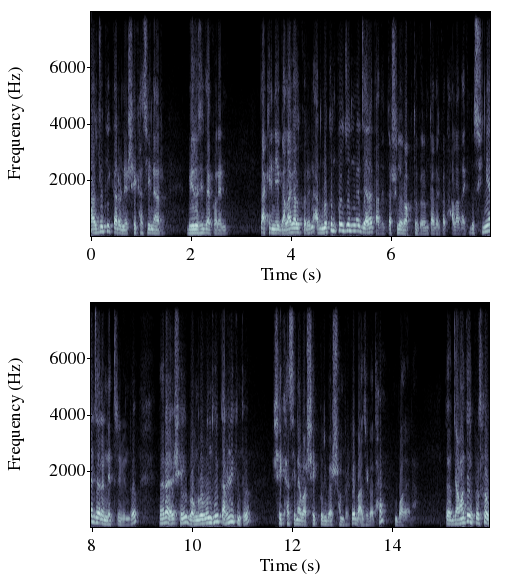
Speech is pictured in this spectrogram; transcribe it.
রাজনৈতিক কারণে শেখ হাসিনার বিরোধিতা করেন, তাকে নিয়ে গালাগাল করেন, আর নতুন প্রজন্মের যারা, তাদের তো আসলে রক্ত গরম তাদের কথা আলাদা। কিন্তু সিনিয়র যারা নেতৃবৃন্দ, তারা সেই বঙ্গবন্ধুর কারণে কিন্তু শেখ হাসিনা বা শেখ পরিবার সম্পর্কে বাজে কথা বলে না। তো জামাতের প্রথম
